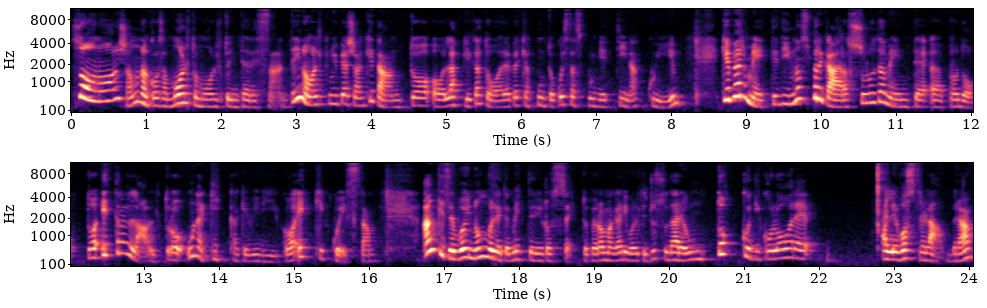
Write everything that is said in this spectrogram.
sono diciamo una cosa molto molto interessante. Inoltre mi piace anche tanto oh, l'applicatore perché appunto questa spugnettina qui che permette di non sprecare assolutamente eh, prodotto e tra l'altro una chicca che vi dico è che questa anche se voi non volete mettere il rossetto però magari volete giusto dare un tocco di colore alle vostre labbra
